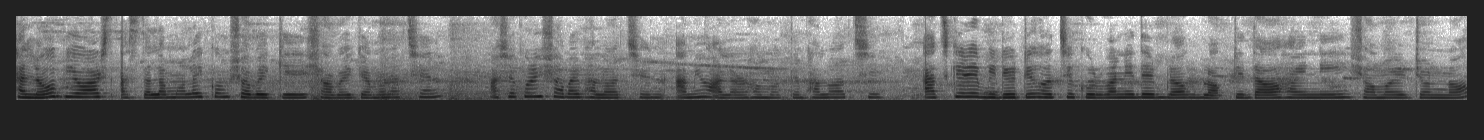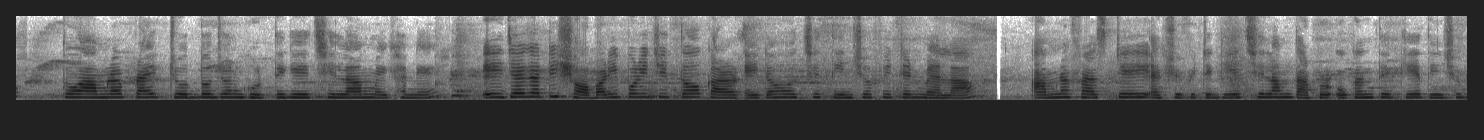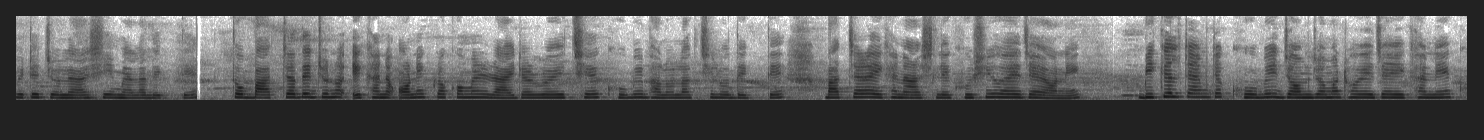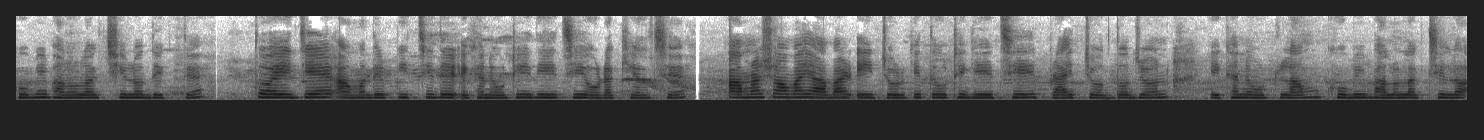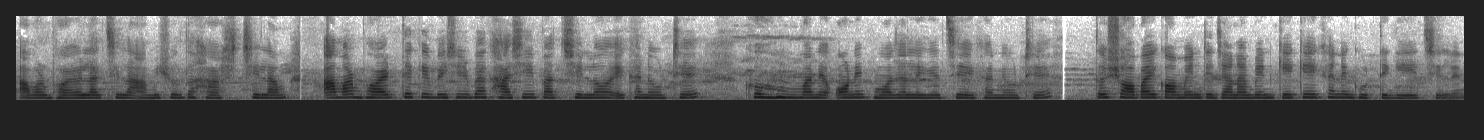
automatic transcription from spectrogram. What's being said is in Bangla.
হ্যালো ভিওয়ার্স আসসালামু আলাইকুম সবাইকে। সবাই কেমন আছেন? আশা করি সবাই ভালো আছেন। আমিও আল্লাহ রহমতে ভালো আছি। আজকের এই ভিডিওটি হচ্ছে কুরবানিদের ব্লগ। ব্লগটি দেওয়া হয়নি সময়ের জন্য। তো আমরা প্রায় চোদ্দ জন ঘুরতে গিয়েছিলাম এখানে। এই জায়গাটি সবারই পরিচিত, কারণ এটা হচ্ছে তিনশো ফিটের মেলা। আমরা ফার্স্টেই একশো ফিটে গিয়েছিলাম, তারপর ওখান থেকে তিনশো ফিটে চলে আসি মেলা দেখতে। তো বাচ্চাদের জন্য এখানে অনেক রকমের রাইডার রয়েছে, খুবই ভালো লাগছিল দেখতে। বাচ্চারা এখানে আসলে খুশি হয়ে যায় অনেক। বিকেল টাইমটা খুবই জমজমাট হয়ে যায় এখানে, খুবই ভালো লাগছিল দেখতে। তো এই যে আমাদের পিচ্চিদের এখানে উঠিয়ে দিয়েছি, ওরা খেলছে। আমরা সবাই আবার এই চরকিতে উঠে গিয়েছি, প্রায় চোদ্দ জন এখানে উঠলাম। খুবই ভালো লাগছিল, আবার ভয়ও লাগছিল, আমি শুধু হাসছিলাম। আমার ভয়ের থেকে বেশিরভাগ হাসি পাচ্ছিল এখানে উঠে। খুব মানে অনেক মজা লেগেছে এখানে উঠে। তো সবাই কমেন্টে জানাবেন কে কে এখানে ঘুরতে গিয়েছিলেন।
